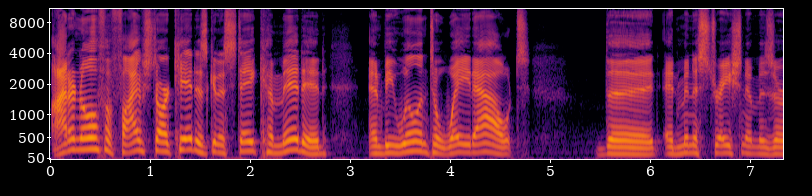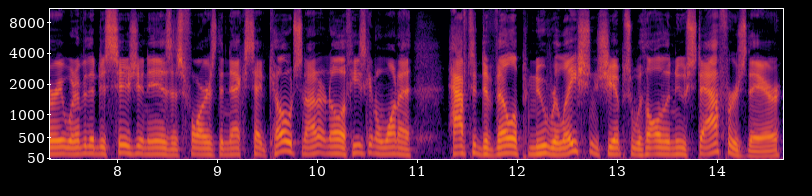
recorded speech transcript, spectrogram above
I don't know if a five star kid is going to stay committed and be willing to wait out the administration at Missouri, whatever the decision is as far as the next head coach. And I don't know if he's going to want to have to develop new relationships with all the new staffers there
